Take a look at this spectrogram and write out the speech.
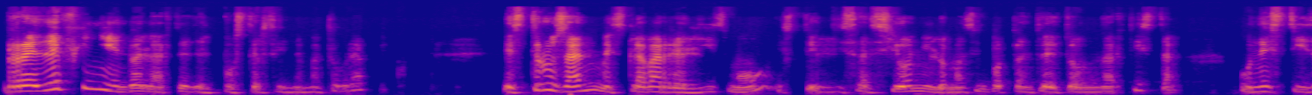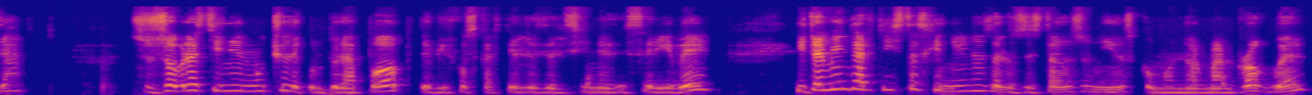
redefiniendo el arte del póster cinematográfico. Struzan mezclaba realismo, estilización y lo más importante de todo un artista, honestidad. Sus obras tienen mucho de cultura pop, de viejos carteles del cine de serie B y también de artistas genuinos de los Estados Unidos como Norman Rockwell,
